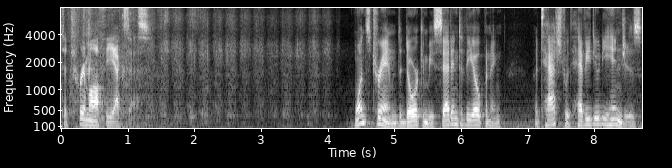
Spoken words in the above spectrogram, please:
to trim off the excess. Once trimmed, the door can be set into the opening, attached with heavy-duty hinges,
